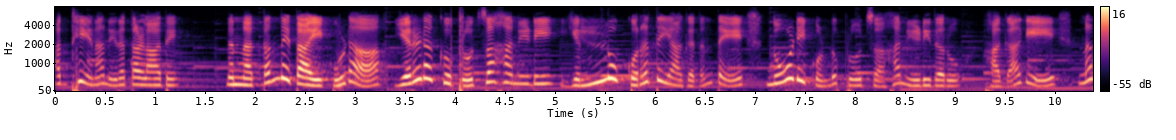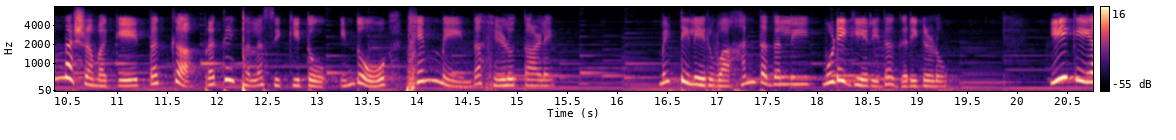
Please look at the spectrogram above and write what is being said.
ಅಧ್ಯಯನ ನಿರತಳಾದೆ. ನನ್ನ ತಂದೆ ತಾಯಿ ಕೂಡ ಎರಡಕ್ಕೂ ಪ್ರೋತ್ಸಾಹ ನೀಡಿ ಎಲ್ಲೂ ಕೊರತೆಯಾಗದಂತೆ ನೋಡಿಕೊಂಡು ಪ್ರೋತ್ಸಾಹ ನೀಡಿದರು. ಹಾಗಾಗಿ ನನ್ನ ಶ್ರಮಕ್ಕೆ ತಕ್ಕ ಪ್ರತಿಫಲ ಸಿಕ್ಕಿತು ಎಂದು ಹೆಮ್ಮೆಯಿಂದ ಹೇಳುತ್ತಾಳೆ. ಮೆಟ್ಟಿಲೇರುವ ಹಂತದಲ್ಲಿ ಮುಡಿಗೇರಿದ ಗರಿಗಳು. ಈಕೆಯ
